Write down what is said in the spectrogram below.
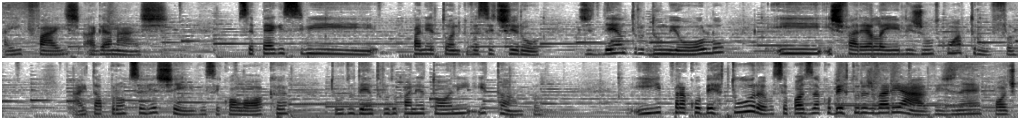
Aí faz a ganache. Você pega esse panetone que você tirou de dentro do miolo e esfarela ele junto com a trufa. Aí tá pronto seu recheio. Você coloca tudo dentro do panetone e tampa. E para cobertura, você pode usar coberturas variáveis, né? Pode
